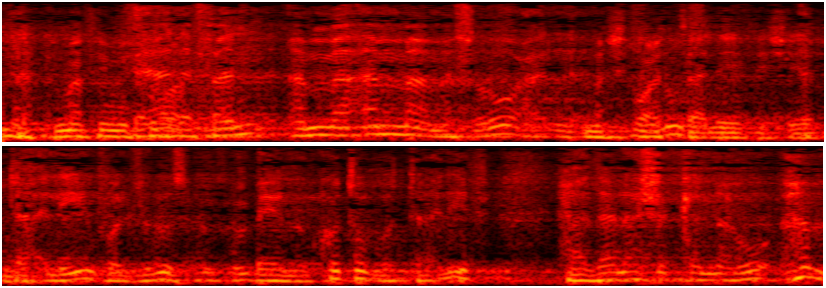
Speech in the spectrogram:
لكن ما في مشروع. هذا فن. أما أما مشروع مشروع التأليف يا شيخ. التأليف والجلوس بين الكتب والتأليف هذا لا شك أنه هم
